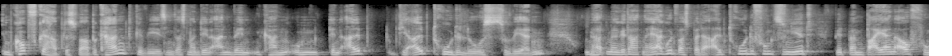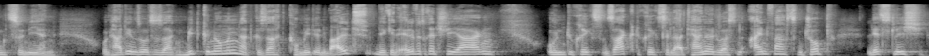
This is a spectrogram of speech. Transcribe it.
im Kopf gehabt. Es war bekannt gewesen, dass man den anwenden kann, um den Alp, die Albtrude loszuwerden. Und hat man gedacht, naja gut, was bei der Albtrude funktioniert, wird beim Bayern auch funktionieren. Und hat ihn sozusagen mitgenommen, hat gesagt, komm mit in den Wald, wir gehen Elbeträtsche jagen und du kriegst einen Sack, du kriegst eine Laterne, du hast den einfachsten Job. Letztlich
